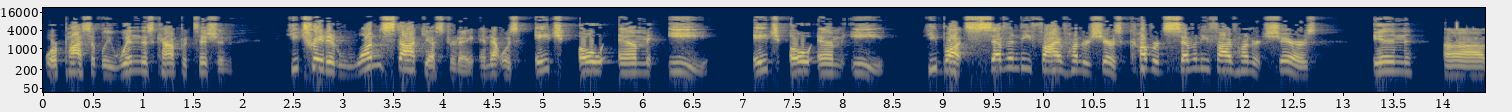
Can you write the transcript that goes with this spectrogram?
or possibly win this competition? He traded one stock yesterday, and that was H-O-M-E. H O M E. He bought 7,500 shares, covered 7,500 shares in uh,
